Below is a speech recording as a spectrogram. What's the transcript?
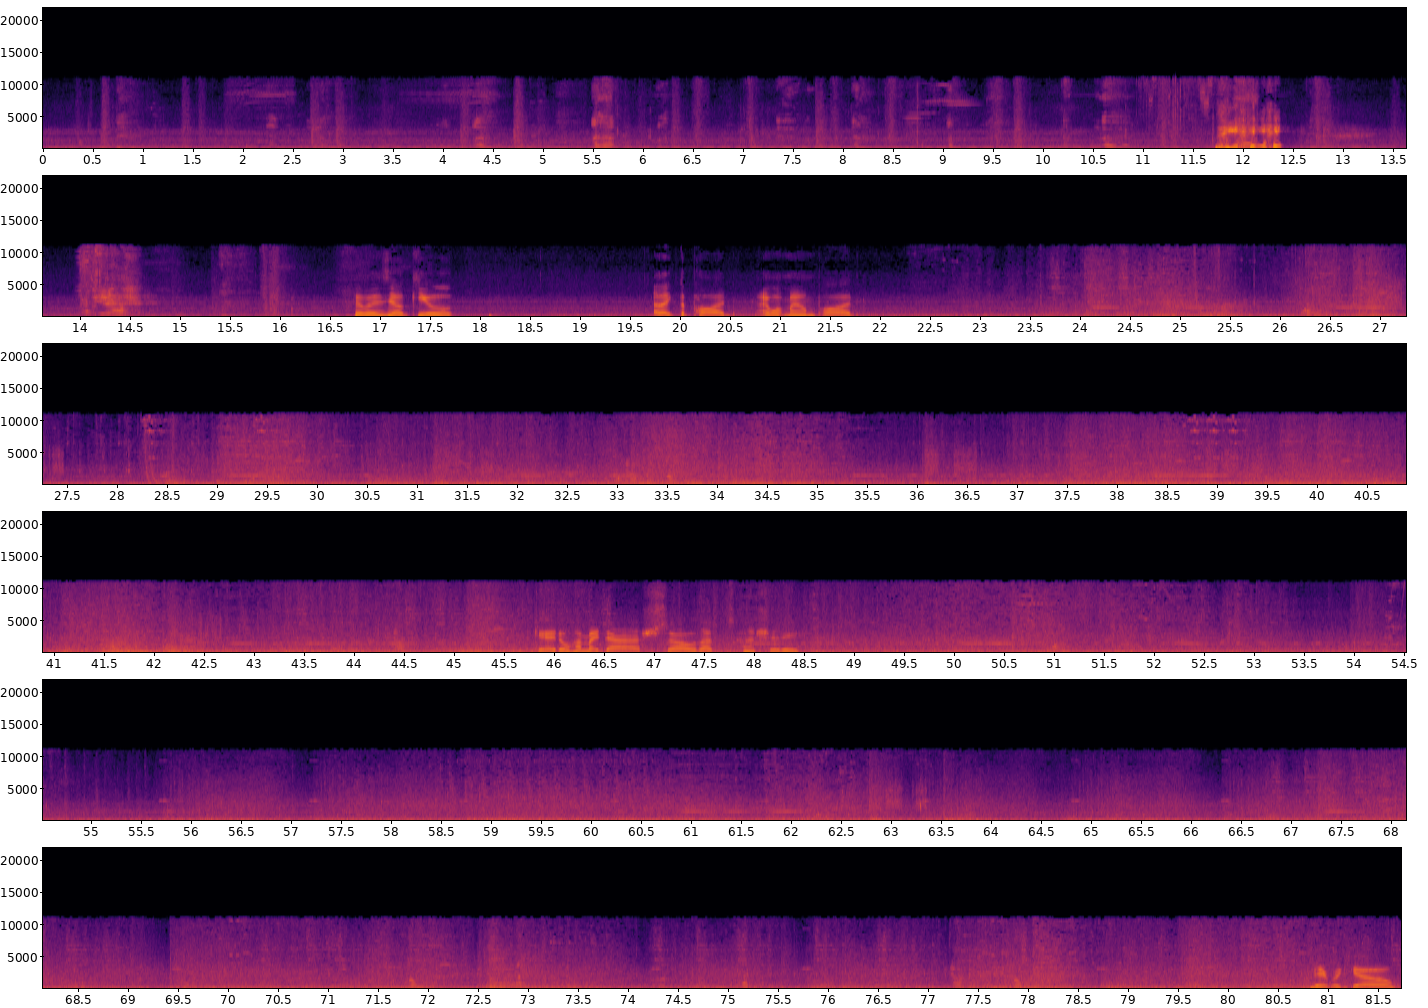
it was so cute. I like the pod. I want my own pod. Okay, I don't have my dash, so that's kind of shitty. There we go.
